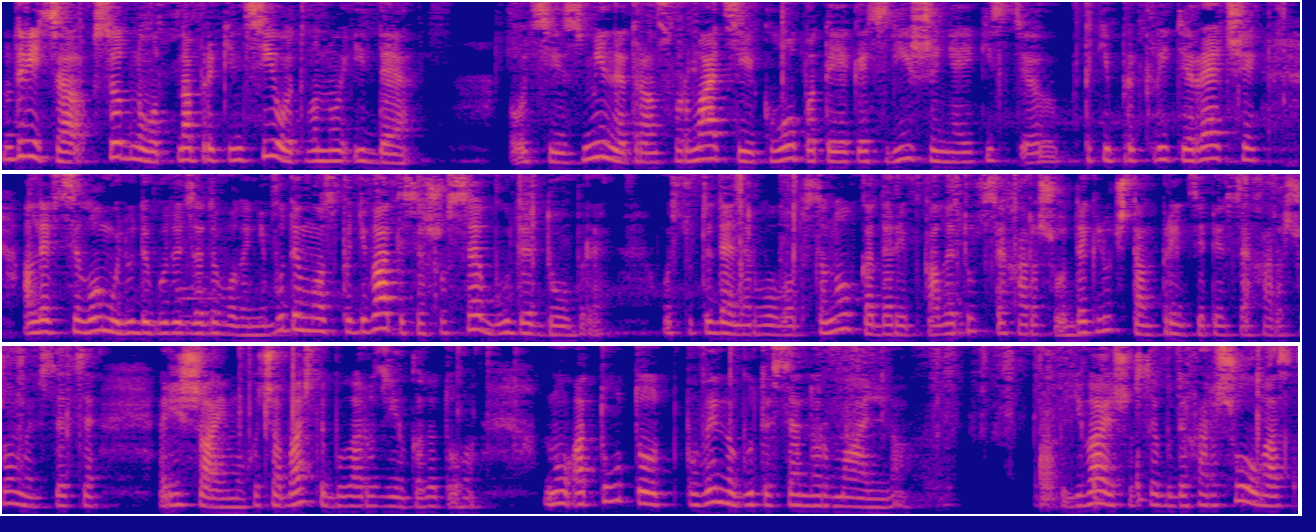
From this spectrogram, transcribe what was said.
Ну, дивіться, все одно от наприкінці от воно іде. Оці зміни, трансформації, клопоти, якесь рішення, якісь е, такі прикриті речі. Але в цілому люди будуть задоволені. Будемо сподіватися, що все буде добре. Ось тут іде нервова обстановка, де рибка, але тут все хорошо. Де ключ, там, в принципі, все хорошо, ми все це рішаємо. Хоча, бачите, була розвілка до того. Ну, а тут от, повинно бути все нормально. Сподіваюся, що все буде хорошо у вас.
